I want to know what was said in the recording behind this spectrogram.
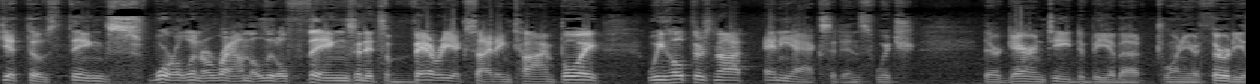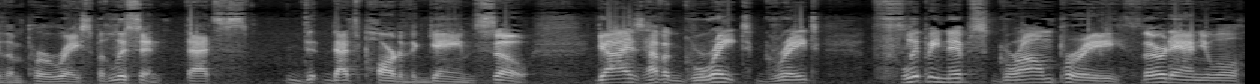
get those things swirling around the little things, and it's a very exciting time. Boy, we hope there's not any accidents, which they're guaranteed to be about 20 or 30 of them per race. But listen, that's that's part of the game. So, guys, have a great, great Flippynipps Grand Prix, third annual,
